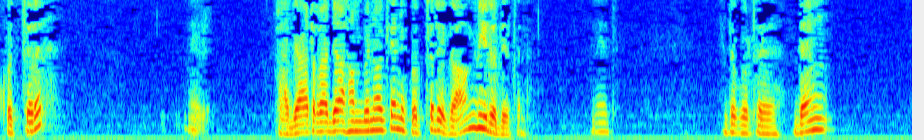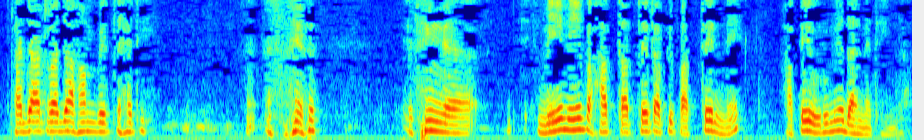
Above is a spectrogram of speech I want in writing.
කොච්චර නේද? රජාට රජා හම්බ වෙනවා කියන්නේ කොච්චර ගැඹීරද එතන නේද? එතකොට දැන් රජාට රජා හම්බෙච්ච හැටි නේද? ඉතින් මේ මේ පහත් තත්වයට අපිපත් වෙන්නේ අපේ උරුමය දන්නේ නැති හින්දා.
